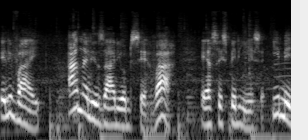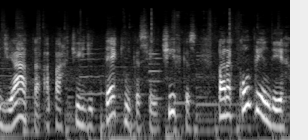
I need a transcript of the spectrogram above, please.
ele vai analisar e observar essa experiência imediata a partir de técnicas científicas para compreender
